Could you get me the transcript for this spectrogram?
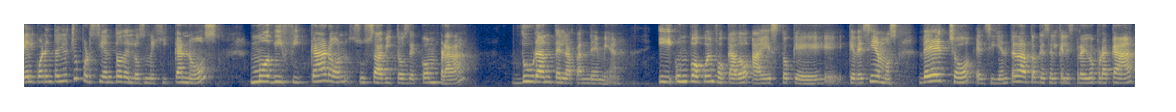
el 48% de los mexicanos modificaron sus hábitos de compra durante la pandemia y un poco enfocado a esto que, decíamos. De hecho, el siguiente dato, que es el que les traigo por acá,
